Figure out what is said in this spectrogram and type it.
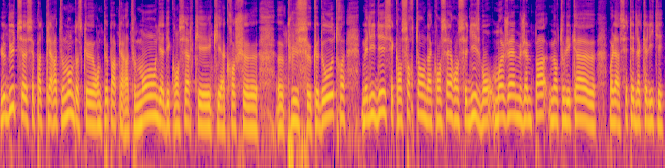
le but, c'est pas de plaire à tout le monde parce qu'on ne peut pas plaire à tout le monde. Il y a des concerts qui, accrochent euh, euh, plus que d'autres, mais l'idée c'est qu'en sortant d'un concert, on se dise bon, moi j'aime, j'aime pas, mais en tous les cas, voilà, c'était de la qualité.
